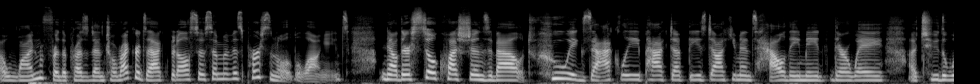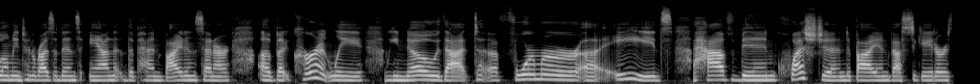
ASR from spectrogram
uh, one, for the Presidential Records Act, but also some of his personal belongings. Now, there's still questions about who exactly packed up these documents, how they made their way uh, to the Wilmington residence and the Penn Biden Center. Uh, but currently, we know that uh, former uh, aides have been questioned by investigators,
